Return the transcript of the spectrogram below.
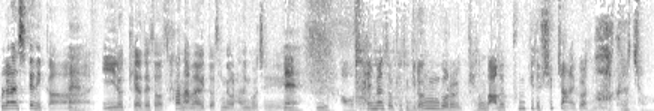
혼란한 시대니까 네. 이렇게라도 해서 살아남아야겠다고 생각을 하는 거지. 네. 아우, 살면서 계속 이런 거를 계속 마음에 품기도 쉽지 않을 거라는 생각이 아, 그렇죠.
